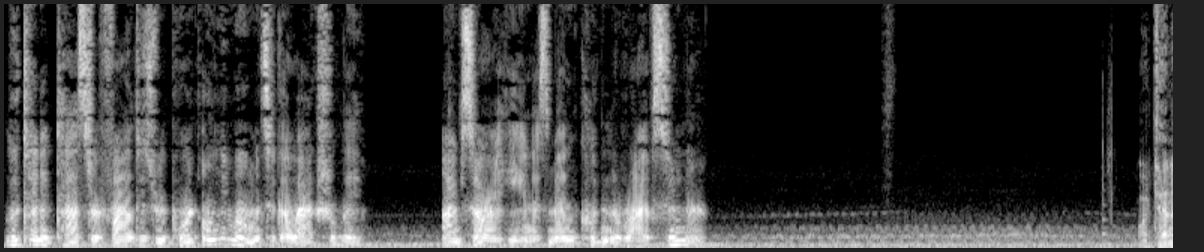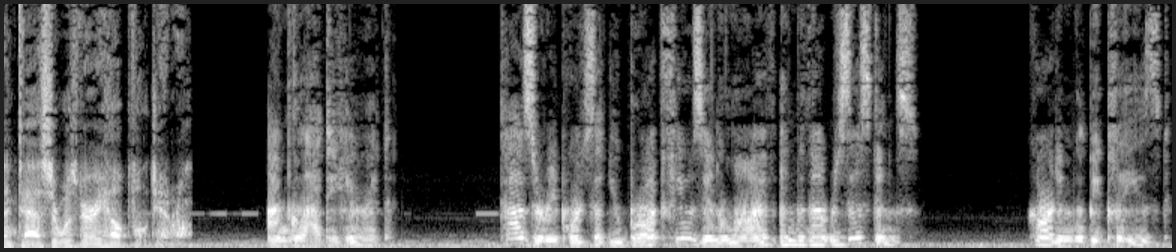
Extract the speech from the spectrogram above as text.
Lieutenant Tasser filed his report only moments ago, actually. I'm sorry he and his men couldn't arrive sooner. Lieutenant Tasser was very helpful, General. I'm glad to hear it. Tasser reports that you brought Fuse in alive and without resistance. Cardin will be pleased.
